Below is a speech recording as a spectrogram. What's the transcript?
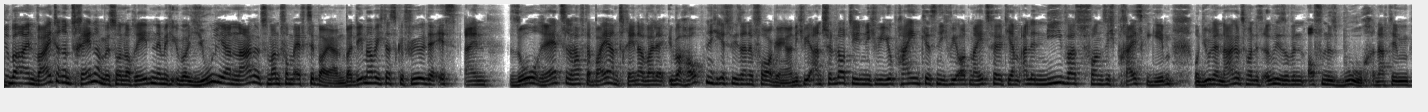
Über einen weiteren Trainer müssen wir noch reden, nämlich über Julian Nagelsmann vom FC Bayern. Bei dem habe ich das Gefühl, der ist ein so rätselhafter Bayern-Trainer, weil er überhaupt nicht ist wie seine Vorgänger. Nicht wie Ancelotti, nicht wie Jupp Heynckes, nicht wie Ottmar Hitzfeld. Die haben alle nie was von sich preisgegeben. Und Julian Nagelsmann ist irgendwie so wie ein offenes Buch. Nach dem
